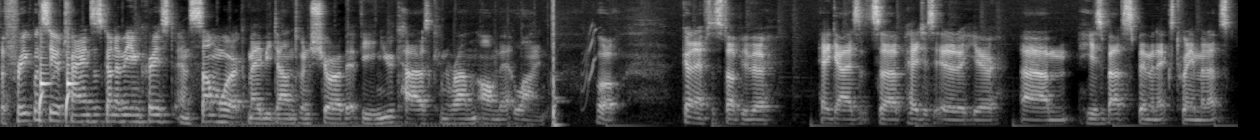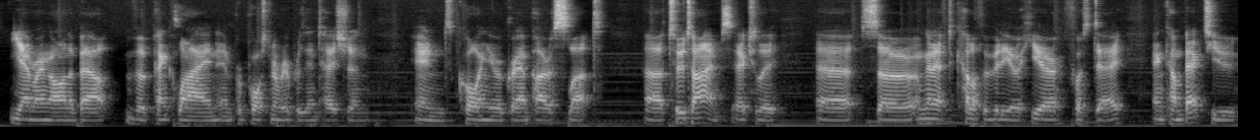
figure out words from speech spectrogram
The frequency of trains is going to be increased and some work may be done to ensure that the new cars can run on that line. Whoa, gonna have to stop you there. Hey guys, it's uh, Page's editor here. Um, he's about to spend the next 20 minutes yammering on about the pink line and proportional representation and calling your grandpa a slut. Uh, two times, actually. Uh, so I'm gonna have to cut off the video here for today and come back to you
